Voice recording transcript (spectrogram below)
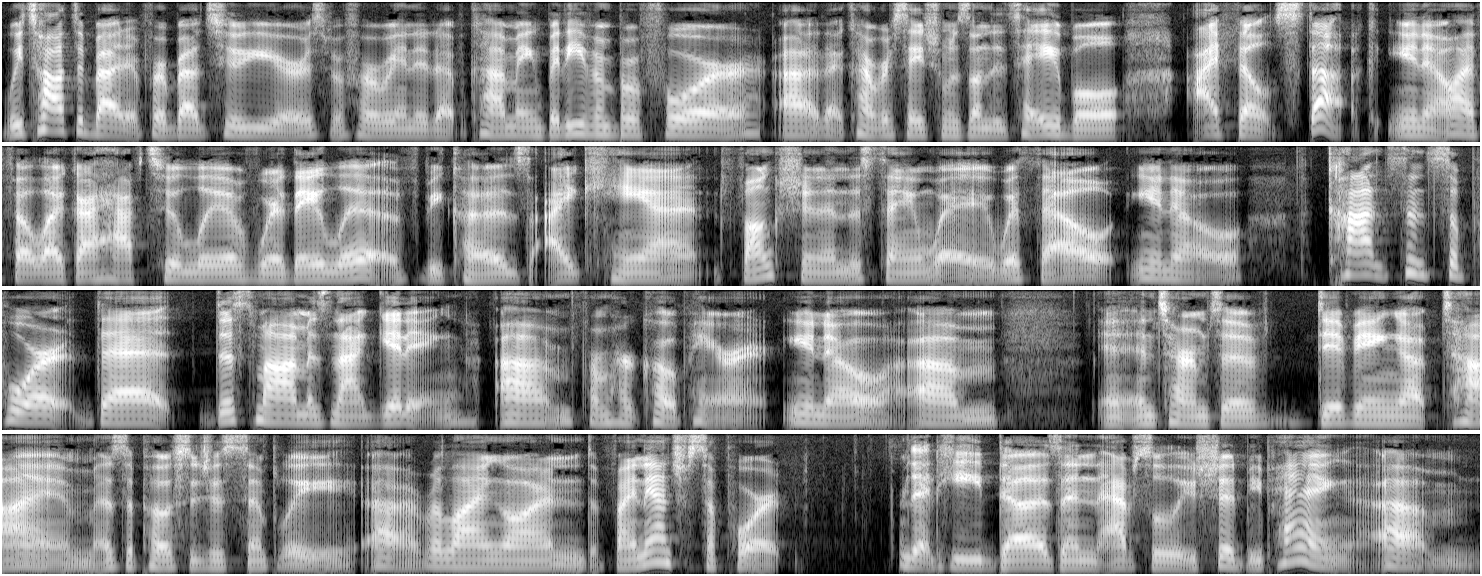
we talked about it for about two years before we ended up coming. But even before uh, that conversation was on the table, I felt stuck. You know, I felt like I have to live where they live because I can't function in the same way without, you know, constant support that this mom is not getting um, from her co parent, you know. Um, in terms of divvying up time as opposed to just simply uh, relying on the financial support that he does and absolutely should be paying, um,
